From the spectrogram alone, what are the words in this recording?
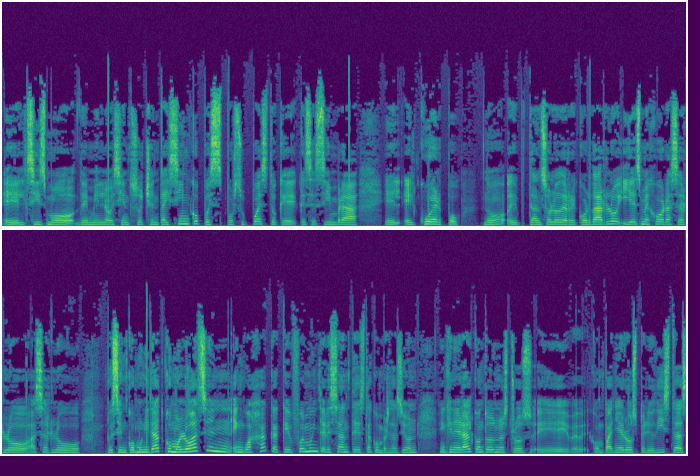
el sismo de 1985, pues por supuesto que, se simbra el, el cuerpo ¿no? Eh, tan solo de recordarlo y es mejor hacerlo hacerlo pues en comunidad como lo hacen en Oaxaca que fue muy interesante esta conversación en general con todos nuestros eh, compañeros periodistas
